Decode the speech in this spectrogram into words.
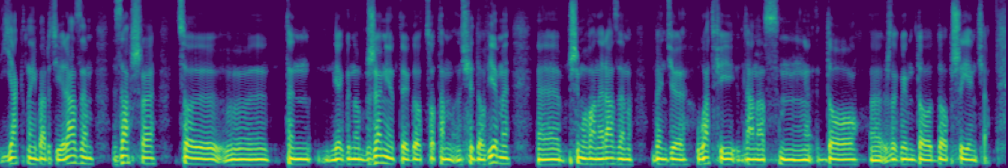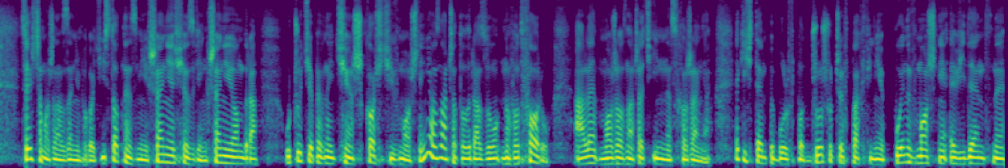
jak najbardziej razem. Zawsze co, y, ten jakby no brzemię tego, co tam się dowiemy, e, przyjmowane razem, będzie łatwiej dla nas mm, do, e, że tak powiem, do, do przyjęcia. Co jeszcze może nas zaniepokoić? Istotne zmniejszenie się, zwiększenie jądra, uczucie pewnej ciężkości w mosznie. Nie oznacza to od razu nowotworu, ale może oznaczać inne schorzenia. Jakiś tępy ból w podbrzuszu czy w pachwinie, płyn w mosznie ewidentny,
